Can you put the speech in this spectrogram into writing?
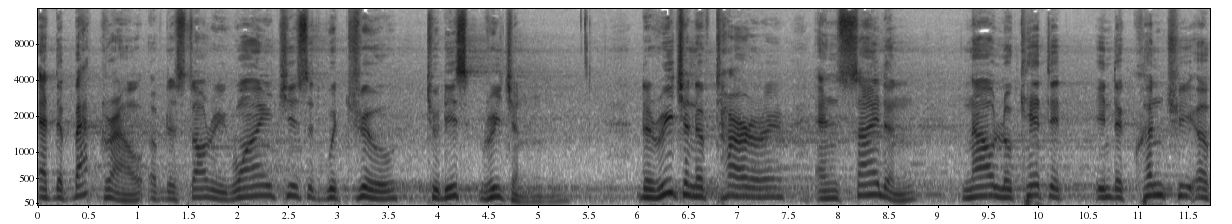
at the background of the story why Jesus withdrew to this region. The region of Tyre and Sidon, now located in the country of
